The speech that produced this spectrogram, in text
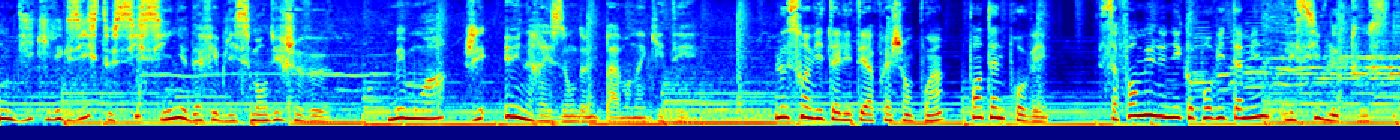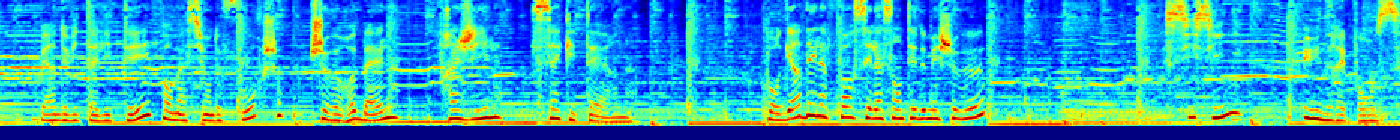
On dit qu'il existe six signes d'affaiblissement du cheveu. Mais moi, j'ai une raison de ne pas m'en inquiéter. Le soin vitalité après shampoing, Pantene Pro V. Sa formule unique aux provitamines les cible tous. Perte de vitalité, formation de fourches, cheveux rebelles, fragiles, secs et ternes. Pour garder la force et la santé de mes cheveux, Six signes, une réponse.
